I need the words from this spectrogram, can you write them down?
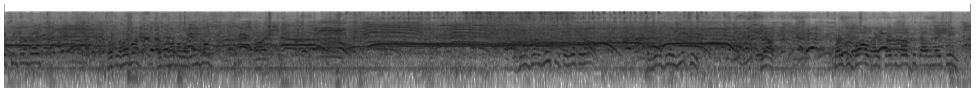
where it from, guys? Oklahoma. Oklahoma what Eagles. All right. It's gonna be on YouTube, so look it up. It's gonna be on YouTube. Yeah. Turkey Bowl, hey, Turkey Bowl 2018.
